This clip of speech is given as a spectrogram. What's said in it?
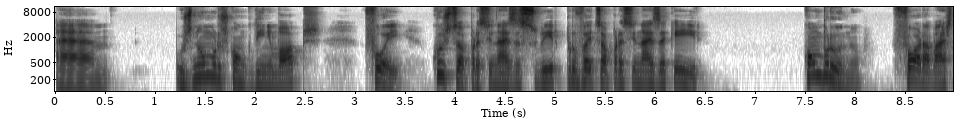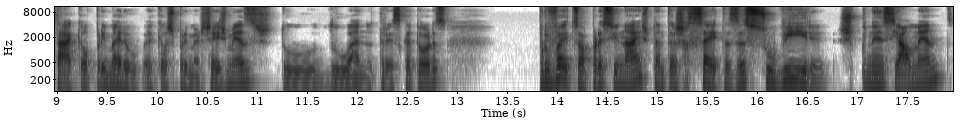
Um, os números com Godinho Lopes foi custos operacionais a subir, proveitos operacionais a cair. Com Bruno, Fora lá está aquele primeiro, aqueles primeiros seis meses do, do ano 13-14, proveitos operacionais, portanto, as receitas a subir exponencialmente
